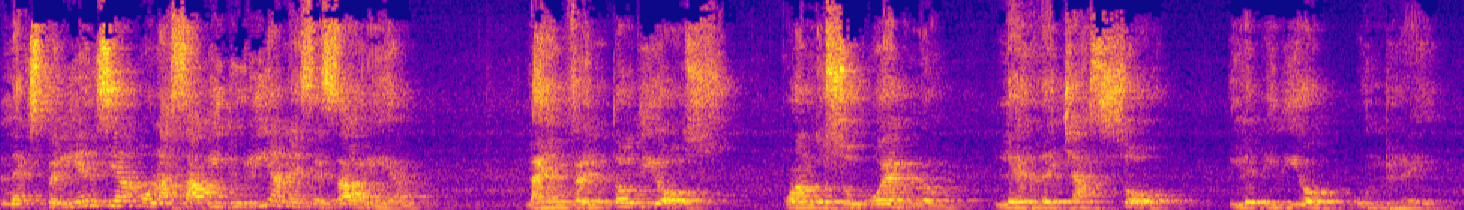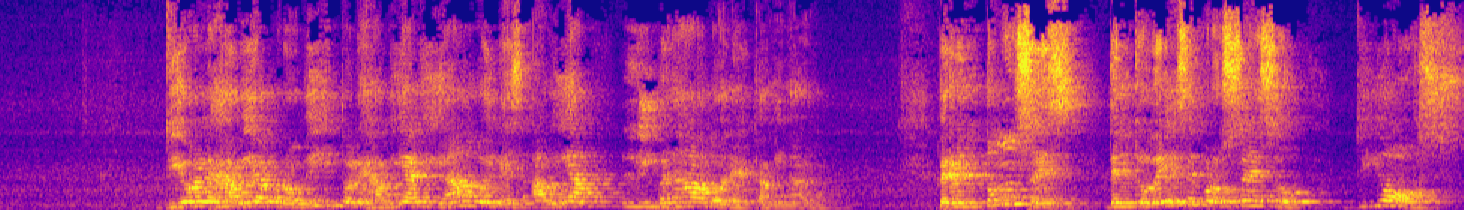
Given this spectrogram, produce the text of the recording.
la experiencia o la sabiduría necesaria, las enfrentó Dios cuando su pueblo le rechazó y le pidió un rey. Dios les había provisto, les había guiado y les había librado en el caminar. Pero entonces Dentro de ese proceso, Dios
